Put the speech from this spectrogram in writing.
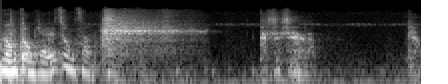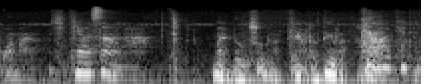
雄雄动起来咧创啥？较细声啦，听我麦，是听啥啦？麦啰嗦啦，听就对啦，听。啊，听听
